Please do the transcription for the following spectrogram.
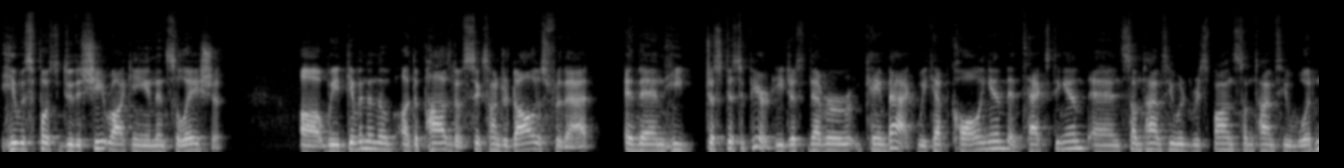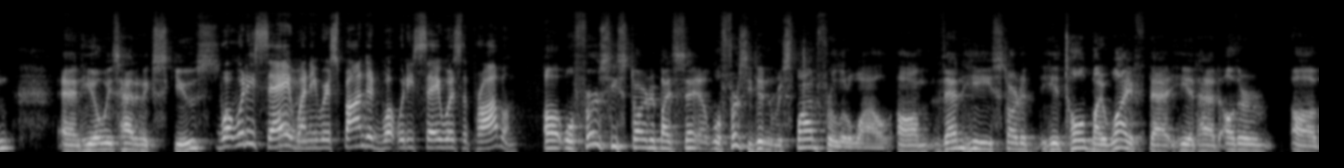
he was supposed to do the sheetrocking and insulation. Uh, we'd given him a, a deposit of six hundred dollars for that, and then he just disappeared. He just never came back. We kept calling him and texting him, and sometimes he would respond, sometimes he wouldn't, and he always had an excuse. What would he say when he responded? What would he say was the problem? Uh, well, first he started by saying, well, first he didn't respond for a little while. Um, then he started, he had told my wife that he had had other uh,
